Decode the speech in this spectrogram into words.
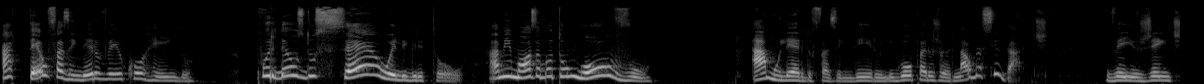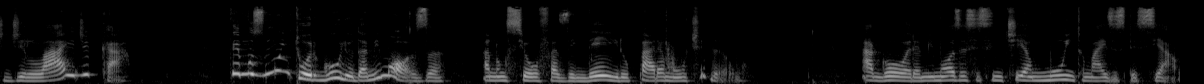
Até o fazendeiro veio correndo. Por Deus do céu! ele gritou. A mimosa botou um ovo. A mulher do fazendeiro ligou para o jornal da cidade. Veio gente de lá e de cá. Temos muito orgulho da mimosa, anunciou o fazendeiro para a multidão. Agora a mimosa se sentia muito mais especial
